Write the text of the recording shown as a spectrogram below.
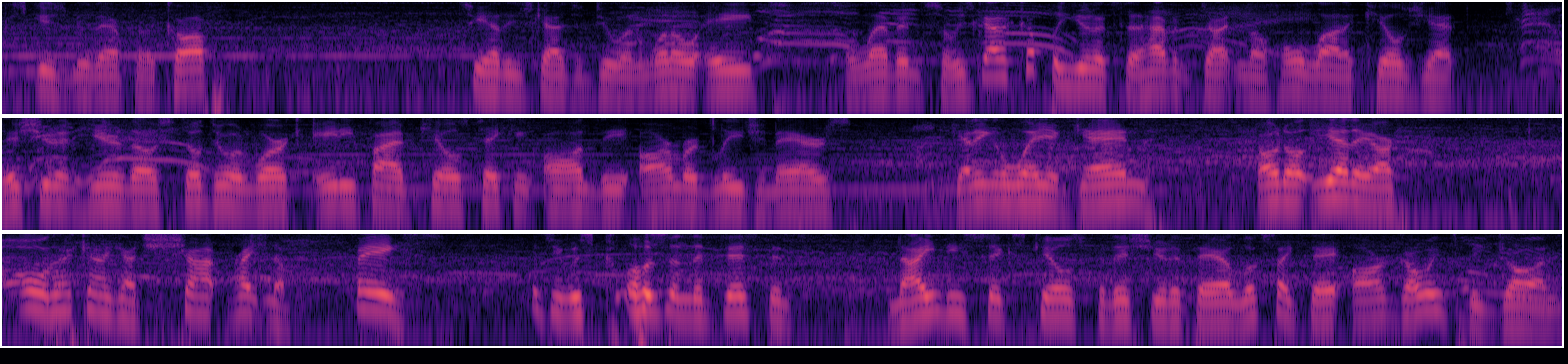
Excuse me there for the cough. See how these guys are doing. 108, 11. So he's got a couple units that haven't gotten a whole lot of kills yet. This unit here, though, still doing work. 85 kills, taking on the Armored Legionnaires. Getting away again. Oh, no. Yeah, they are. Oh, that guy got shot right in the face as he was closing the distance. 96 kills for this unit there. Looks like they are going to be gone.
